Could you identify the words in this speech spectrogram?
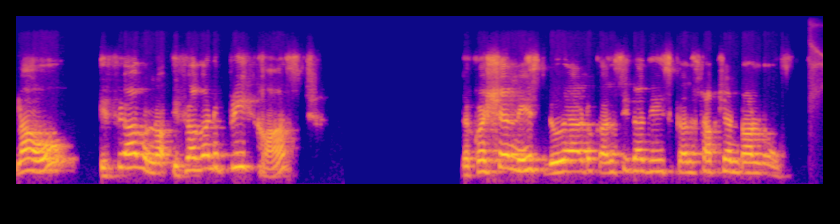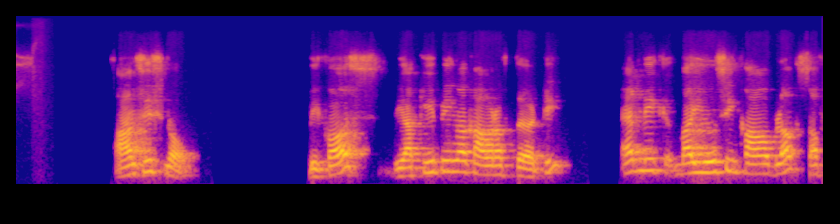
Now, if you are not, if you are going to precast, the question is, do you have to consider these construction tolerances? Answer is no, because we are keeping a cover of 30, and we, by using cover blocks of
